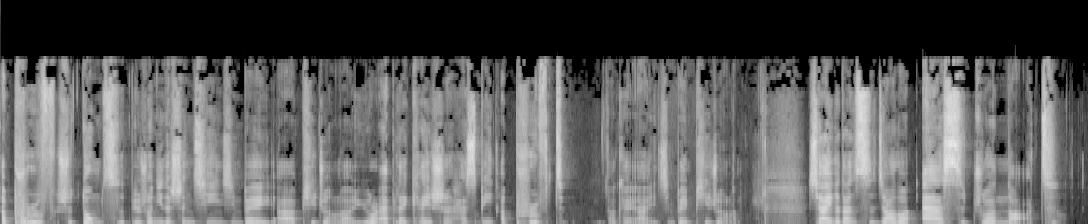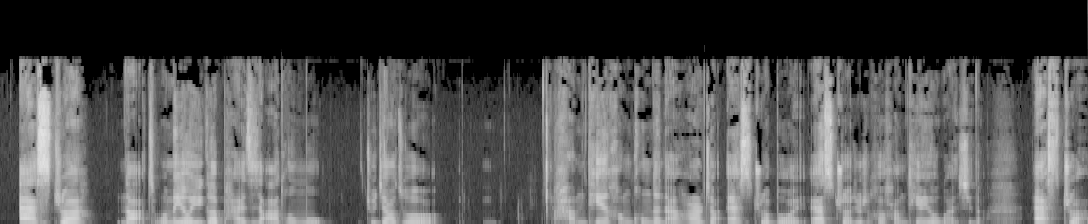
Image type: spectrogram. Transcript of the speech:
approve 是动词，比如说你的申请已经被啊批准了，Your application has been approved。OK 啊，已经被批准了。下一个单词叫做 astronaut astronaut，我们有一个牌子叫阿童木。就叫做航天航空的男孩叫 Astra Boy，Astra 就是和航天有关系的，Astra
